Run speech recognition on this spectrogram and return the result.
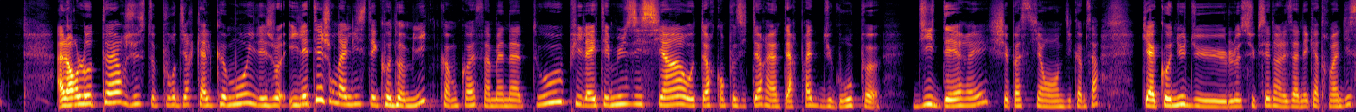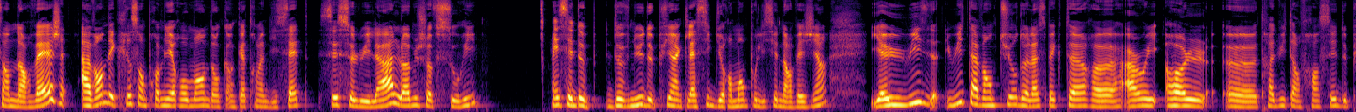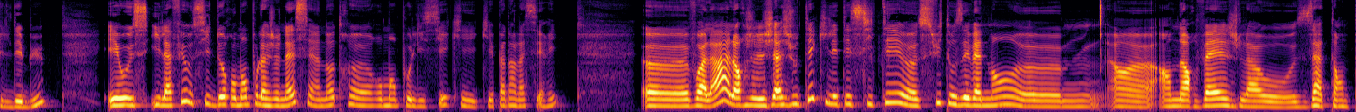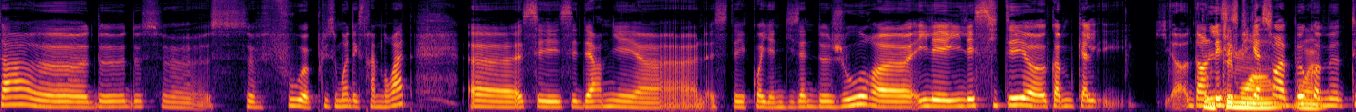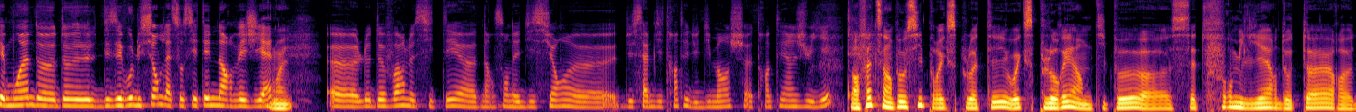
Alors l'auteur, juste pour dire quelques mots, il, était journaliste économique, comme quoi ça mène à tout. Puis il a été musicien, auteur, compositeur et interprète du groupe euh, Didere, je sais pas si on dit comme ça, qui a connu le succès dans les années 90 en Norvège, avant d'écrire son premier roman, donc en 97. C'est celui-là, L'homme chauve-souris. Et c'est devenu depuis un classique du roman policier norvégien. Il y a eu huit, aventures de l'inspecteur euh, Harry Hall euh, traduites en français depuis le début. Et il a fait aussi deux romans pour la jeunesse et un autre euh, roman policier qui n'est pas dans la série. Voilà, alors ajouté qu'il était cité suite aux événements en, Norvège, là, aux attentats de, ce, fou plus ou moins d'extrême droite. Ces, ces, derniers, c'était quoi, il y a une dizaine de jours. il, est, il est cité comme dans les explications un peu comme témoin de, des évolutions de la société norvégienne. Euh, le Devoir le citer euh, dans son édition euh, du samedi 30 et du dimanche 31 juillet. En fait, c'est un peu aussi pour exploiter ou explorer un petit peu cette fourmilière d'auteurs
